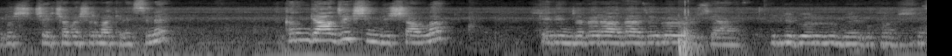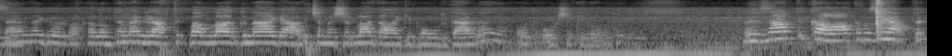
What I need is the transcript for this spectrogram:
Bulaşık şey, çamaşır makinesini. Bakalım gelecek şimdi inşallah. Gelince beraberce görürüz yani. Bir de görürüm ver bakalım sonra. Sen de gör bakalım. Temelli artık vallahi gına geldi. Çamaşırlar dağ gibi oldu derler ya. O, o şekilde oldu. Biz ne yaptık? Kahvaltımızı yaptık.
